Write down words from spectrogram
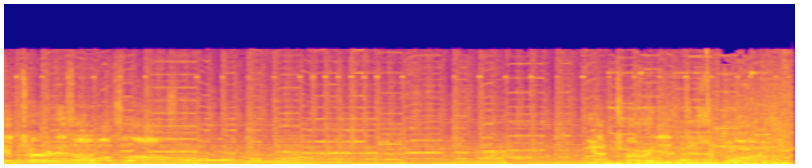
Your turret is almost lost. Your turret is destroyed.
